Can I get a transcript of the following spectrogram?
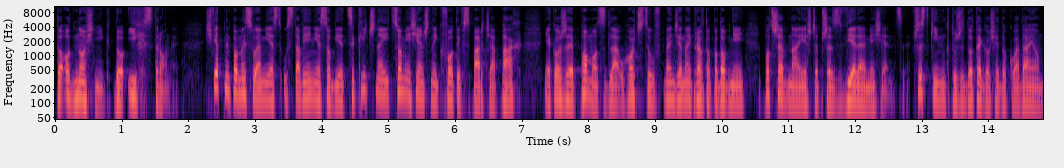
to odnośnik do ich strony. Świetnym pomysłem jest ustawienie sobie cyklicznej, comiesięcznej kwoty wsparcia PACH, jako że pomoc dla uchodźców będzie najprawdopodobniej potrzebna jeszcze przez wiele miesięcy. Wszystkim, którzy do tego się dokładają,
